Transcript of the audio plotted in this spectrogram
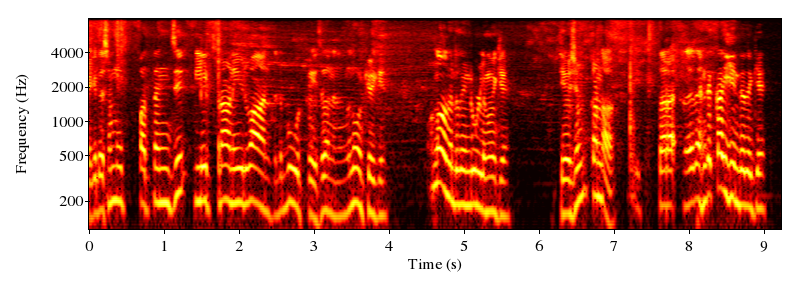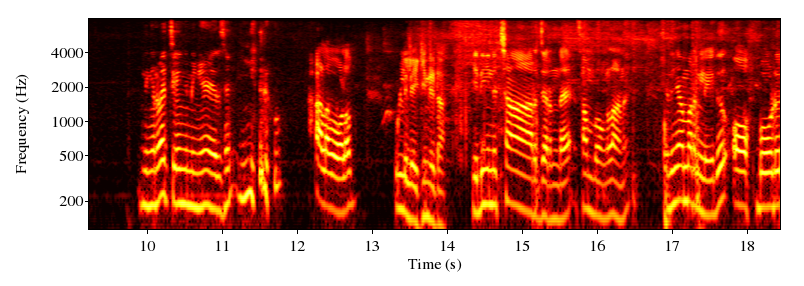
ഏകദേശം മുപ്പത്തഞ്ച് ലിറ്ററാണ് ഈ ഒരു വാഹനത്തിന്റെ ബൂട്ട് സ്പേസ് തന്നെ. നിങ്ങൾ നോക്കി നോക്കിയേ. ഒന്ന് വന്നിട്ട് ഇതിന്റെ ഉള്ളിൽ നോക്കിയാൽ അത്യാവശ്യം കണ്ടോ? ഇത്ര അതായത് എന്റെ കൈന്റെ ഇതൊക്കെ. ഇതിങ്ങനെ വെച്ച് കഴിഞ്ഞിട്ടുണ്ടെങ്കിൽ ഏകദേശം ഈ ഒരു അളവോളം ഉള്ളിലേക്ക് ഉണ്ട് കേട്ടോ. ഇത് ഇതിന്റെ ചാർജറിന്റെ സംഭവങ്ങളാണ്. ഇത് ഞാൻ പറഞ്ഞില്ലേ ഇത് ഓഫ് ബോർഡ്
